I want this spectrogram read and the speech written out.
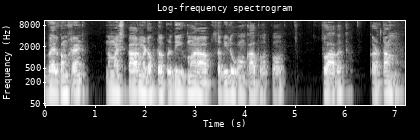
वेलकम फ्रेंड, नमस्कार। मैं डॉक्टर प्रदीप कुमार, आप सभी लोगों का बहुत बहुत स्वागत करता हूँ।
